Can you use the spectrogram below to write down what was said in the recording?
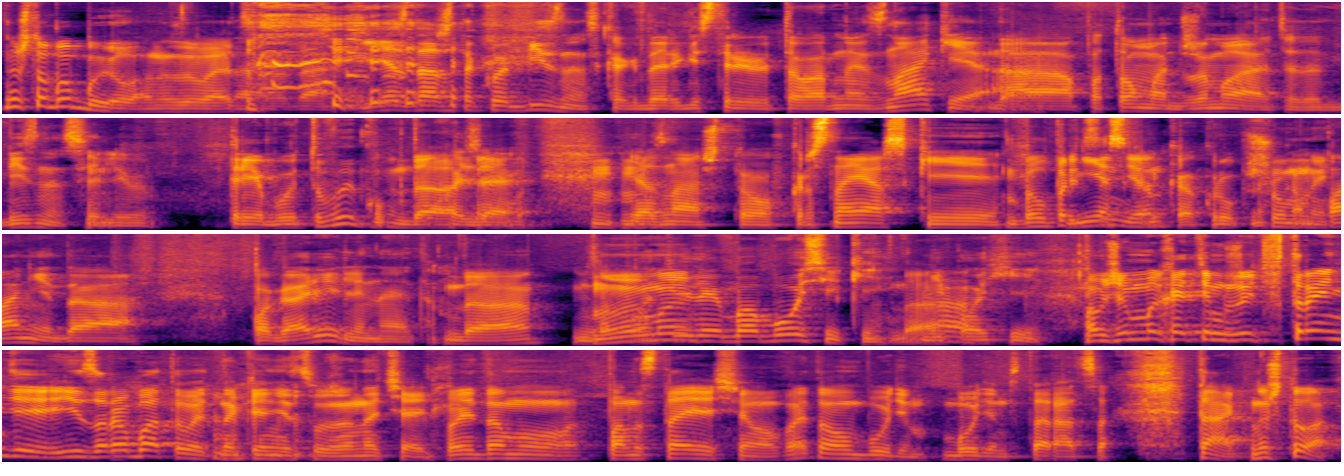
Ну, чтобы было, называется. Да, да. Есть даже такой бизнес, когда регистрируют товарные знаки, да. а потом отжимают этот бизнес или требуют выкуп да, у хозяев. Я знаю, что в Красноярске Был несколько крупных шумный. компаний, да, погорели на этом. Да. Заплатили ну, мы... бабосики да. неплохие. В общем, мы хотим жить в тренде и зарабатывать, наконец, уже начать. Поэтому по-настоящему. Поэтому будем, будем стараться. Так, ну что,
